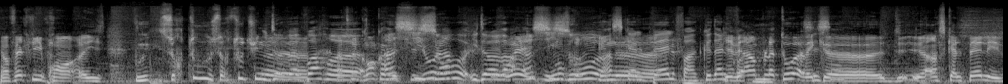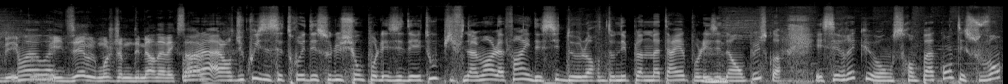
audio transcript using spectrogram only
et en fait, lui, il prend, euh, il- vous- surtout, sur toute une, Ils doivent euh, avoir un euh, truc grand comme un le studio, ciseau, là. ils doivent avoir Ouais, un ciseau, une, scalpel, enfin que dalle. Il y avait quoi. un plateau avec euh, un scalpel et, et- Ouais, ouais. et il disait moi je dois me démerder avec ça. Voilà, alors du coup ils essaient de trouver des solutions pour les aider et tout, puis finalement à la fin ils décident de leur donner plein de matériel pour les Mhm. aider en plus quoi. Et c'est vrai qu'on se rend pas compte et souvent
